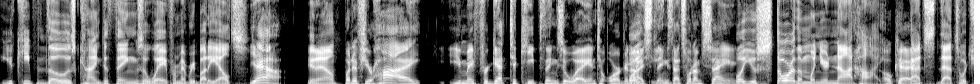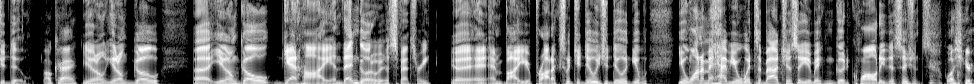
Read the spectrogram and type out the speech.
you keep those kind of things away from everybody else. Yeah. You know? But if you're high, you may forget to keep things away and to organize y- things. That's what I'm saying. Well, you store them when you're not high. Okay. That's that's what you do. Okay. You don't you don't go uh, you don't go get high and then go to a dispensary uh, and, and buy your products. What you do is you do it. You you want them to have your wits about you, so you're making good quality decisions. Well, you're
